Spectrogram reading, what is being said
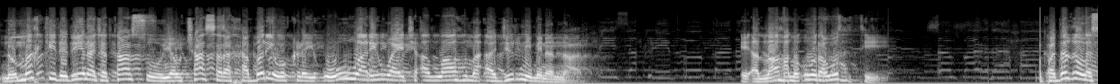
نو مخکې د دې نه چې تاسو یو چا سره خبرې وکړئ او وارې ووایئ چې اللهم اجرني من النار ای الله له اوره وساتې په دغه ورځ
